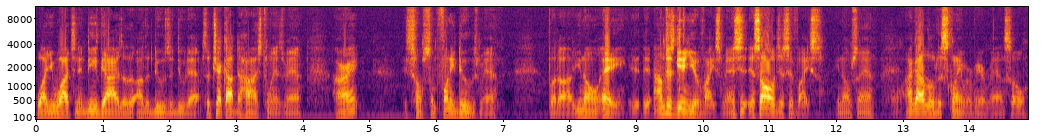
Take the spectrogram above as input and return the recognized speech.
while you're watching it. These guys are the, are the dudes that do that. So check out the Hodge Twins, man. All right. It's some some funny dudes, man. But uh, you know, hey, it, it, I'm just giving you advice, man. It's just, it's all just advice. You know what I'm saying? I got a little disclaimer here, man. So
